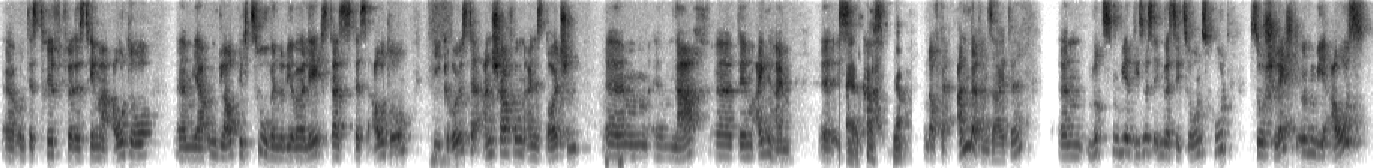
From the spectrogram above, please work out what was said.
Äh, und das trifft für das Thema Auto ähm, ja unglaublich zu, wenn du dir überlegst, dass das Auto die größte Anschaffung eines Deutschen ähm, ähm nach äh, dem Eigenheim äh, ist. Ja, krass, ja. Und auf der anderen Seite ähm, nutzen wir dieses Investitionsgut so schlecht irgendwie aus,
